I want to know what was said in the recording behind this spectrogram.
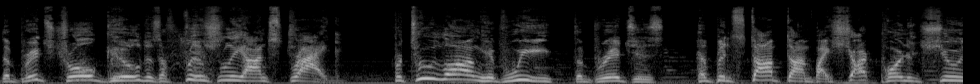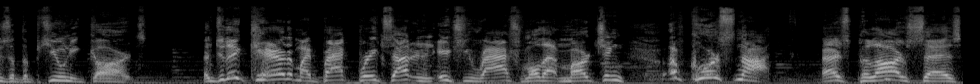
the Bridge Troll Guild is officially on strike. For too long have we, the bridges, have been stomped on by sharp-pointed shoes of the puny guards. And do they care that my back breaks out in an itchy rash from all that marching? Of course not. As Pilar says,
